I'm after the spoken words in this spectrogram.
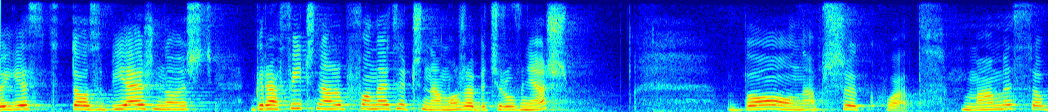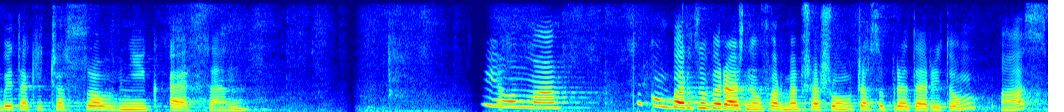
y, jest to zbieżność graficzna lub fonetyczna, może być również, bo na przykład mamy sobie taki czasownik esen i on ma taką bardzo wyraźną formę przeszłą czasu preteritum, as.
